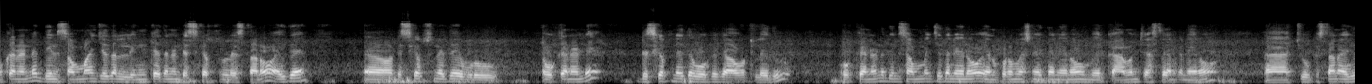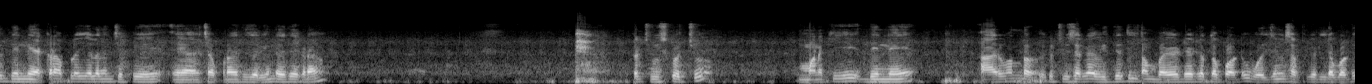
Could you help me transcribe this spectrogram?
ఓకేనండి. దీనికి సంబంధించిన లింక్ అయితే నేను డిస్క్రిప్షన్లో ఇస్తాను. అయితే డిస్క్రిప్షన్ అయితే ఇప్పుడు ఓకేనండి. డిస్క్రిప్షన్ అయితే ఓకే కావట్లేదు. ఓకేనండి. దీనికి సంబంధించి నేను ఇన్ఫర్మేషన్ అయితే నేను మీరు కామెంట్ చేస్తే కనుక నేను చూపిస్తాను అయితే దీన్ని ఎక్కడ అప్లై చేయాలని చెప్పి చెప్పడం అయితే జరిగింది. అయితే ఇక్కడ ఇక్కడ చూసుకోవచ్చు. మనకి దీన్ని ఆరు వందలు ఇక్కడ చూసారుగా విద్యార్థులు తమ బయోడేటాతో పాటు ఒరిజినల్ సర్టిఫికేట్లతో పాటు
